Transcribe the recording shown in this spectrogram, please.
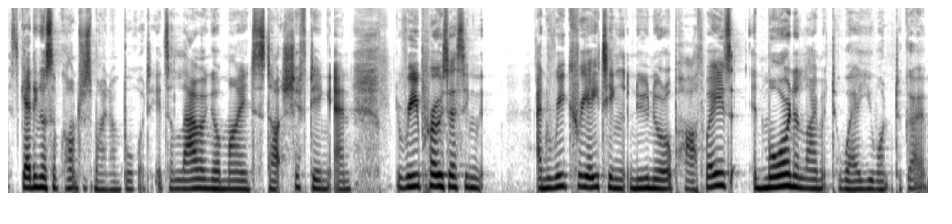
It's getting your subconscious mind on board. It's allowing your mind to start shifting and reprocessing and recreating new neural pathways and more in alignment to where you want to go.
